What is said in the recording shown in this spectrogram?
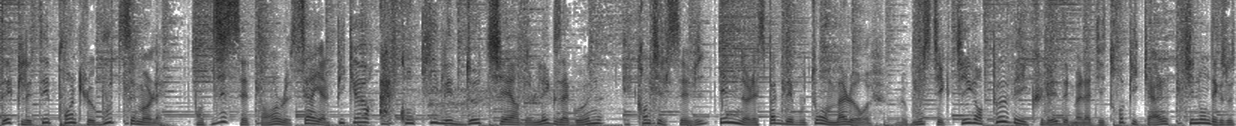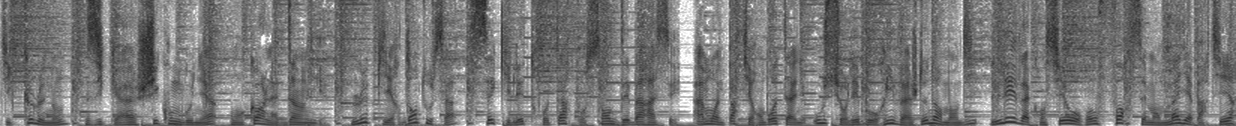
dès que l'été pointe le bout de ses mollets. En 17 ans, le serial picker a conquis les deux tiers de l'hexagone et quand il sévit, il ne laisse pas que des boutons aux malheureux. Le moustique tigre peut véhiculer des maladies tropicales qui n'ont d'exotique que le nom, Zika, chikungunya ou encore la dengue. Le pire dans tout ça, c'est qu'il est trop tard pour s'en débarrasser. À moins de partir en Bretagne ou sur les beaux rivages de Normandie, les vacanciers auront forcément maille à partir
